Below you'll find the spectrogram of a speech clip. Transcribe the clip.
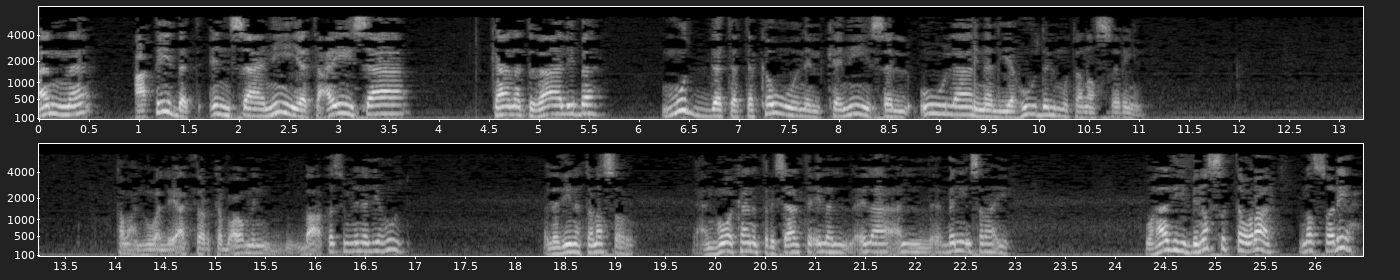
أن عقيدة إنسانية عيسى كانت غالبة مدة تكون الكنيسة الأولى من اليهود المتنصرين. طبعا هو اللي أكثر تبعوه من قسم من اليهود الذين تنصروا. يعني هو كانت رسالته إلى إلى بني إسرائيل. وهذه بنص التوراة نص صريح.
